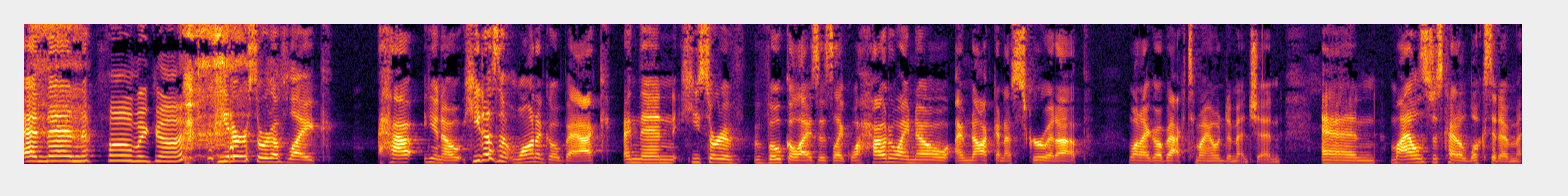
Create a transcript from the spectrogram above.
and then Oh my god. Peter sort of like how you know he doesn't want to go back and then he sort of vocalizes like well how do I know I'm not going to screw it up when I go back to my own dimension and Miles just kind of looks at him,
